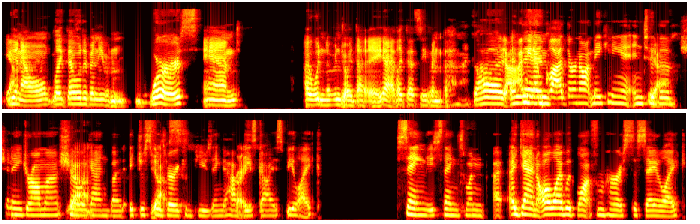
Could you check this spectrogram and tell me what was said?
Yeah. You know, like that would have been even worse. And I wouldn't have enjoyed that. Yeah, like that's even, oh my God. Yeah, And I mean, I'm glad they're not making it into Yeah. the Shanae drama show Yeah. again, but it just feels very confusing to have Right. these guys be like saying these things when, again, all I would want from her is to say, like,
